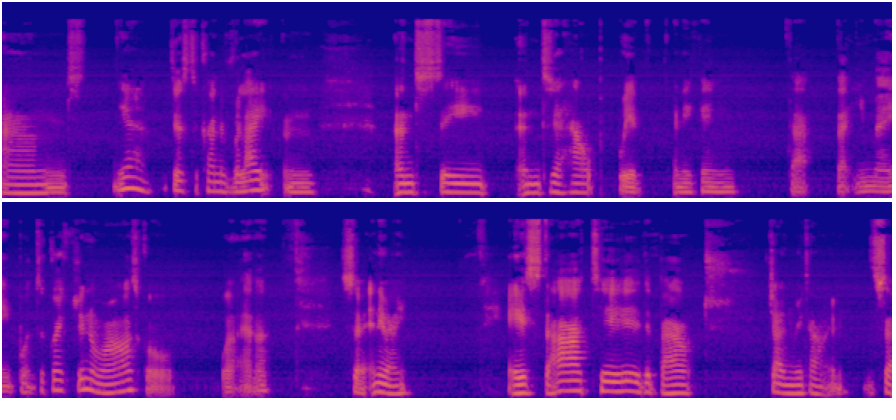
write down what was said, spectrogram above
and yeah, just to kind of relate and and to see and to help with anything that that you may want to question or ask or whatever. So anyway, it started about January time. So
